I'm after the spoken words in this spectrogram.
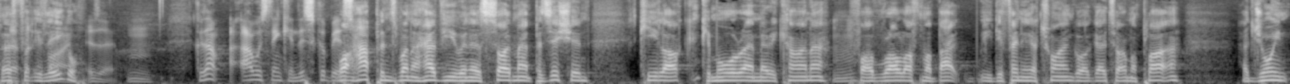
perfectly fine, legal. is it? Hmm. Because I, I was thinking this could be What happens when I have you in a side mount position, key lock, Kimura, Americana? Mm-hmm. If I roll off my back, you're defending a triangle, I go to omoplata. A joint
